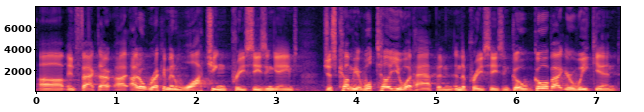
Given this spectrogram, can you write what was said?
Uh, in fact, I, I don't recommend watching preseason games Just come here. We'll tell you what happened in the preseason. Go go about your weekend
